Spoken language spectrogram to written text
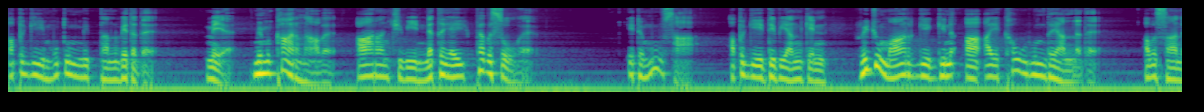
අපගේ මුතුන් මිත්තන් වෙතද මෙය මෙම කාරණාව ආරංචි වී නැතයැයි පැවසූහ. එට මූසා අපගේ දෙවියන්ගෙන් රිජු මාර්ගය ගෙන ආ අය කවුරුන්ද යන්නද අවසාන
